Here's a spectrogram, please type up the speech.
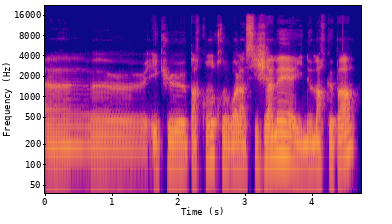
Euh, et que par contre, voilà, si jamais il ne marque pas,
